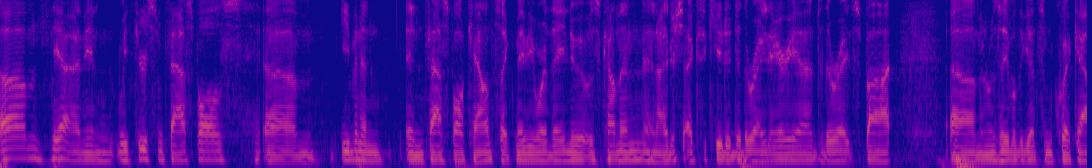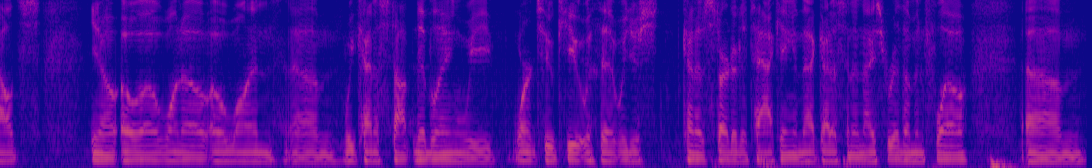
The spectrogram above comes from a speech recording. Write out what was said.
Um, yeah, I mean, we threw some fastballs, um, even in, in fastball counts, like maybe where they knew it was coming, and I just executed to the right area, to the right spot, um, and was able to get some quick outs. You know, 0 0 1 0 1. Um, we kind of stopped nibbling. We weren't too cute with it. We just kind of started attacking, and that got us in a nice rhythm and flow. Um,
